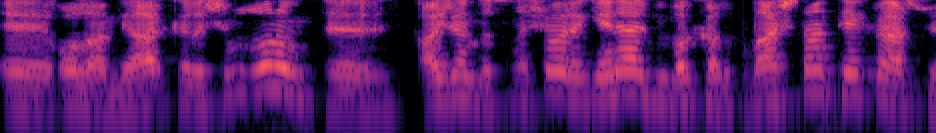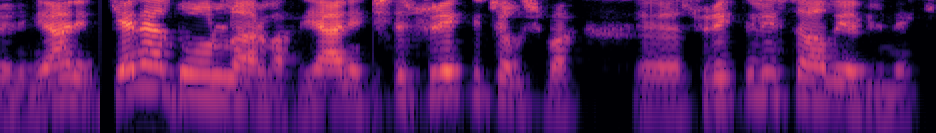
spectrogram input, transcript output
E, olan bir arkadaşımız. Onun e, ajandasına şöyle genel bir bakalım. Baştan tekrar söyleyeyim. Yani genel doğrular var. Yani işte sürekli çalışmak, e, sürekliliği sağlayabilmek,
